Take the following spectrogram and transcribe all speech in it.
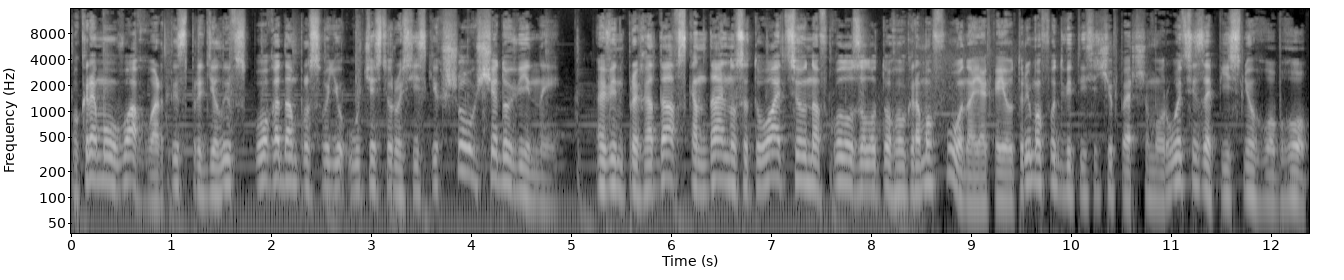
Окрему увагу артист приділив спогадам про свою участь у російських шоу ще до війни. Він пригадав скандальну ситуацію навколо золотого грамофона, який отримав у 2001 році за пісню Гоп-Гоп.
